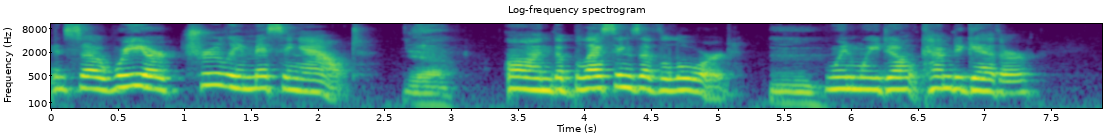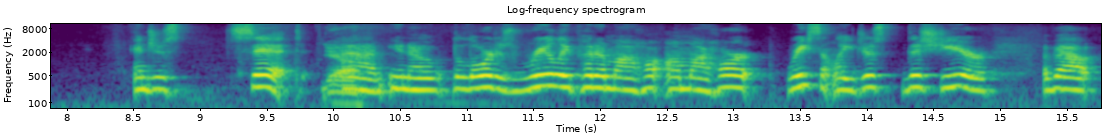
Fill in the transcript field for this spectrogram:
And so we are truly missing out. Yeah on the blessings of the Lord mm. when we don't come together and just sit. Yeah. Um, you know, the Lord has really put in my on my heart recently, just this year, about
